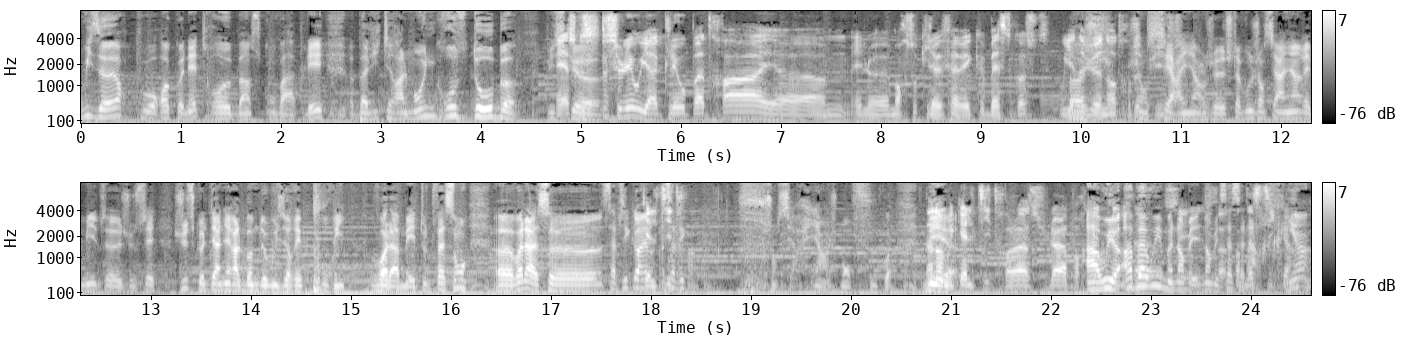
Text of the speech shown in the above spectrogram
Weezer pour reconnaître euh, ben ce qu'on va appeler euh, bah, littéralement une grosse daube puisque Est-ce que c'est celui où il y a Cléopatra et, euh, et le morceau qu'il avait fait avec Best Coast Où il y en a Oh, eu un autre J'en sais rien, je, je t'avoue, j'en sais rien, Rémi. Je sais juste que le dernier album de Weezer est pourri. Voilà, mais de toute façon, euh, voilà, ce, ça fait quand même. Quel ça titre fait- Pff, J'en sais rien, je m'en fous quoi. Non, non, Mais, mais euh, quel titre là Celui-là, la porte. Ah oui, ah bah oui, mais non mais non mais ça, ça n'a hein. rien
